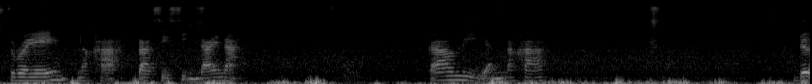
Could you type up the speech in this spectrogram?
strength นะคะ ราศีสิงห์ได้นะ 9 เหรียญนะคะ the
